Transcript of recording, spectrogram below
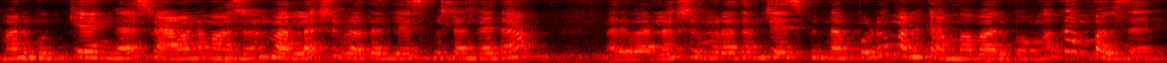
మనం ముఖ్యంగా శ్రావణ మాసం వరలక్ష్మి వ్రతం చేసుకుంటాం కదా. మరి వరలక్ష్మి వ్రతం చేసుకున్నప్పుడు మనకి అమ్మవారి బొమ్మ కంపల్సరీ.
